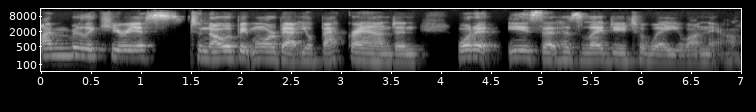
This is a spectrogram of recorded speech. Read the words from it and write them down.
I'm really curious to know a bit more about your background and what it is that has led you to where you are now.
